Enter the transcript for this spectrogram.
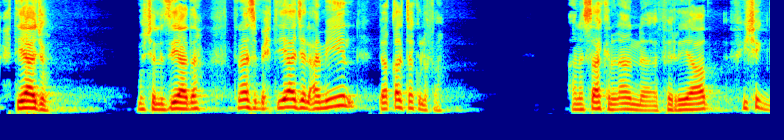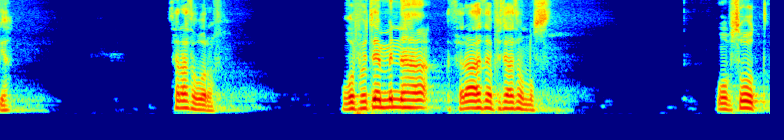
احتياجه مش الزيادة تناسب احتياج العميل بأقل تكلفة. أنا ساكن الآن في الرياض. في شقة. ثلاث غرف. غرفتين منها ثلاثة في ثلاثة ونص. مبسوط.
